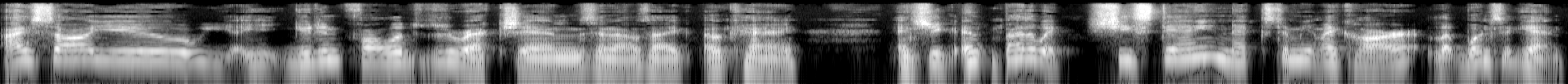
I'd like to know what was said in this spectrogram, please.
I saw you. You didn't follow the directions. And I was like, okay. And she, and by the way, she's standing next to me at my car. Once again,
